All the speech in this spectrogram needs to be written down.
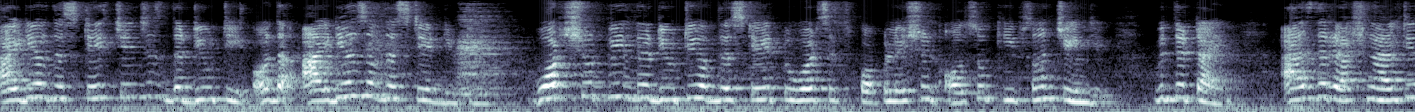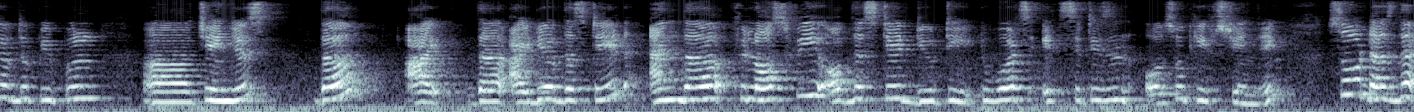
idea of the state changes, the duty or the ideals of the state duty, what should be the duty of the state towards its population also keeps on changing with the time. As the rationality of the people uh, changes, the I, the idea of the state and the philosophy of the state duty towards its citizen also keeps changing. So does the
